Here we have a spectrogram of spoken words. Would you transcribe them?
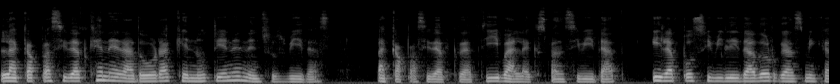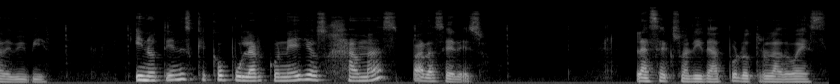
la capacidad generadora que no tienen en sus vidas, la capacidad creativa, la expansividad y la posibilidad orgásmica de vivir. Y no tienes que copular con ellos jamás para hacer eso. La sexualidad, por otro lado, es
